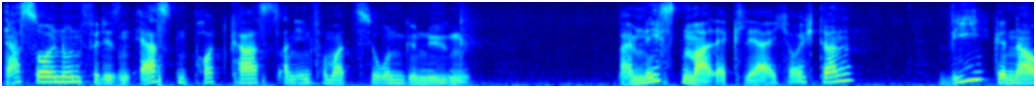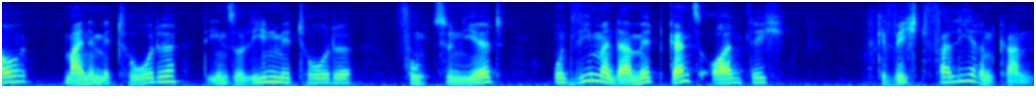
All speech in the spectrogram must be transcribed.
Das soll nun für diesen ersten Podcast an Informationen genügen. Beim nächsten Mal erkläre ich euch dann, wie genau meine Methode, die Insulinmethode, funktioniert und wie man damit ganz ordentlich Gewicht verlieren kann.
